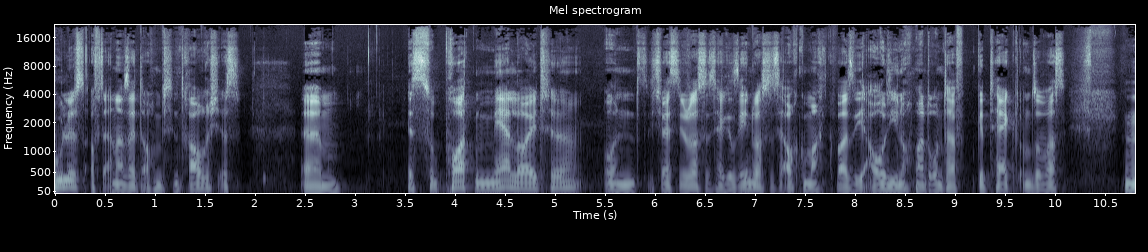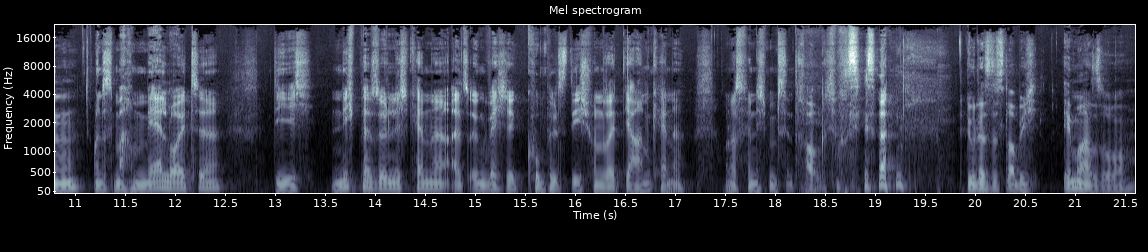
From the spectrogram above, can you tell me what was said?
cool ist, auf der anderen Seite auch ein bisschen traurig ist, ähm, es supporten mehr Leute und ich weiß nicht, du hast es ja gesehen, du hast es ja auch gemacht, quasi Audi nochmal drunter getaggt und sowas. Und es machen mehr Leute, die ich nicht persönlich kenne, als irgendwelche Kumpels, die ich schon seit Jahren kenne. Und das finde ich ein bisschen traurig, muss ich sagen. Du, das ist, glaube ich, immer so.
